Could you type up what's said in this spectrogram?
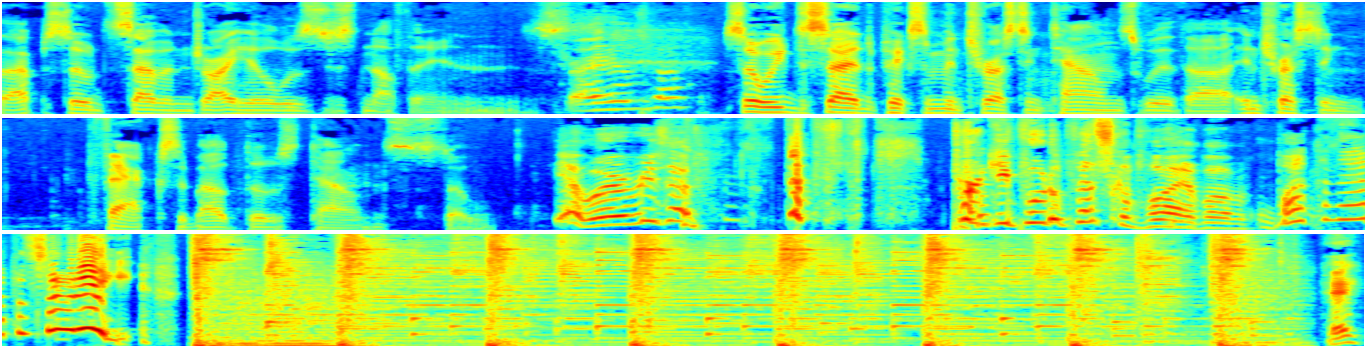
episode seven. Dry Hill was just nothing. Try his nothing. So we decided to pick some interesting towns with uh, interesting facts about those towns. So Yeah, wherever he's at. Perky Poodle Pisco Episcopal. welcome to episode eight. Hey,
